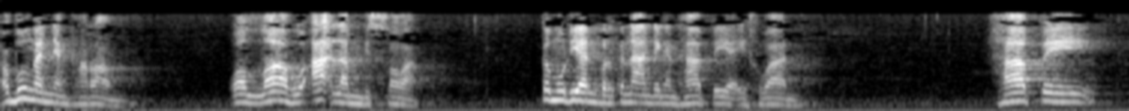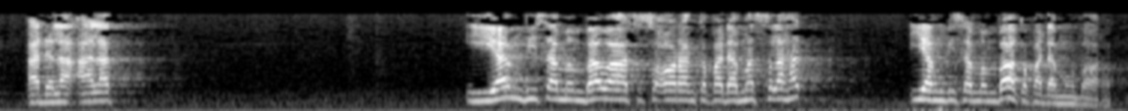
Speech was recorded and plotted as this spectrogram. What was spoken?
Hubungan yang haram. Wallahu a'lam bissawab. Kemudian berkenaan dengan HP ya ikhwan. HP adalah alat yang bisa membawa seseorang kepada maslahat yang bisa membawa kepada mudarat.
